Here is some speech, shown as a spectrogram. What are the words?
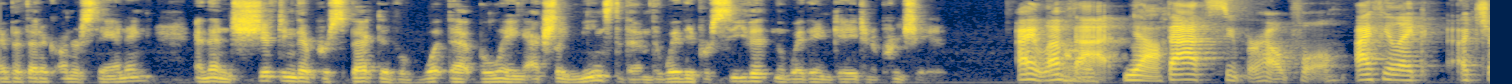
empathetic understanding and then shifting their perspective of what that bullying actually means to them, the way they perceive it and the way they engage and appreciate it. I love that. Yeah. That's super helpful. I feel like a ch-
